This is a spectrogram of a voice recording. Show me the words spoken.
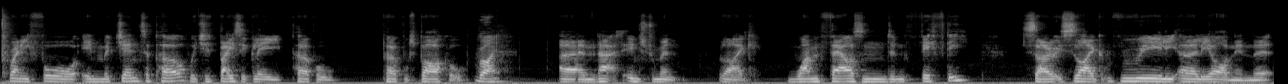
24 in magenta pearl, which is basically purple purple sparkle Right. and that's instrument like 1050 so it's like really early on in the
